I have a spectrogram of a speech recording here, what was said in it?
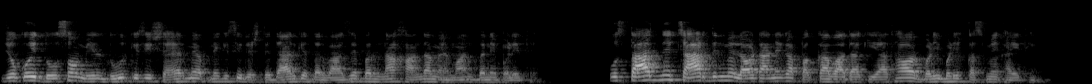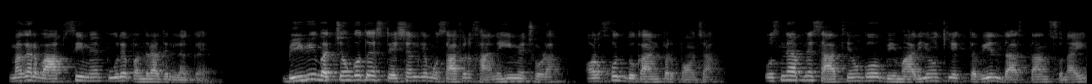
جو کوئی دو سو میل دور کسی شہر میں اپنے کسی رشتہ دار کے دروازے پر ناخواندہ مہمان بنے پڑے تھے۔ استاد نے چار دن میں لوٹ آنے کا پکا وعدہ کیا تھا اور بڑی بڑی قسمیں کھائی تھیں، مگر واپسی میں پورے پندرہ دن لگ گئے۔ بیوی بچوں کو تو اسٹیشن کے مسافر خانے ہی میں چھوڑا اور خود دکان پر پہنچا۔ اس نے اپنے ساتھیوں کو بیماریوں کی ایک طویل داستان سنائی،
